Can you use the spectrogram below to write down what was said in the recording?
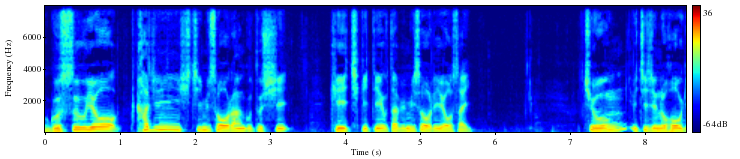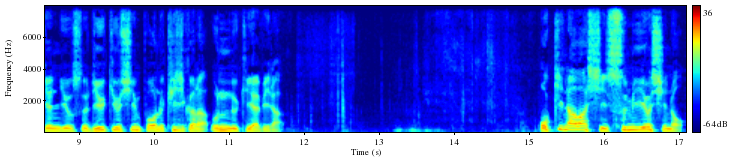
ぐすうよカジン七味ソーラングとし、キーチキティウタビミソーリ要塞。中一時の方言ニュース琉球新報の記事からうんぬきやびら。沖縄市住吉の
